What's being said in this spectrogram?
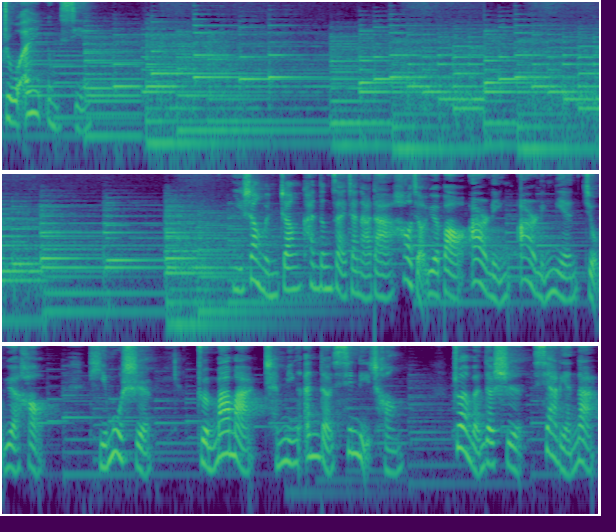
主恩永携。以上文章刊登在加拿大《号角月报》二零二零年九月号，题目是《准妈妈陈明恩的新里程》，撰文的是夏莲娜。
